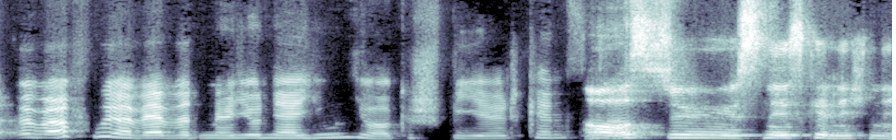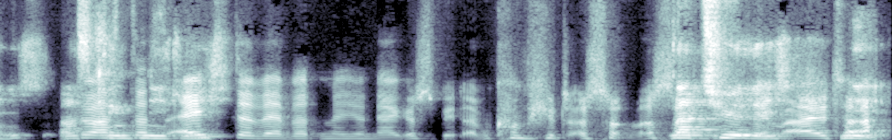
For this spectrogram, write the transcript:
immer früher Wer wird Millionär Junior gespielt. Kennst du Oh, das? süß. Nee, das kenne ich nicht. Das du klingt hast das niedlich. echte Wer wird Millionär gespielt am Computer schon wahrscheinlich. Natürlich. In dem Alter. Nee,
